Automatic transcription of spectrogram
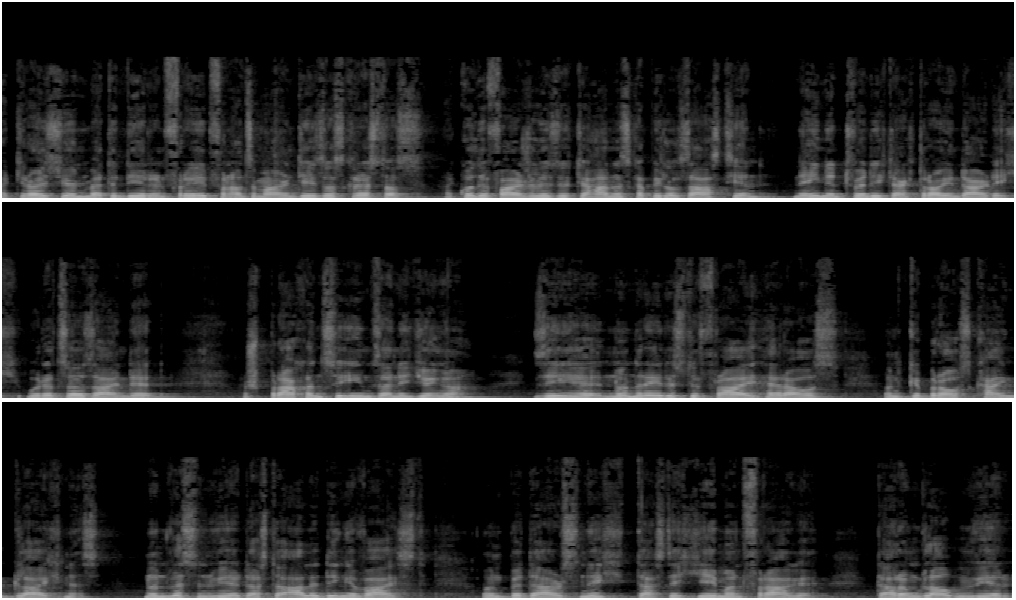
Het kruisje met den dieren vrede van onze Herrn Jesus Christus. Ik wil de verse lezen uit Johannes kapitel 16, 29 tot 33, wo het zo zijn dit. Er sprachen zu ihm seine Jünger, siehe, nun redest du frei heraus und gebrauchst kein Gleichnis. Nun wissen wir, dass du alle Dinge weißt und bedarfst nicht, dass dich jemand frage. Darum glauben wir,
